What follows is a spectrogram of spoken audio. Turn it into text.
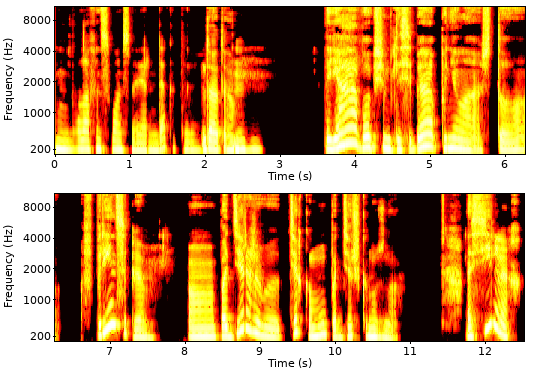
Love and Swans, наверное, да, которая? Да, да. Угу. Я, в общем, для себя поняла, что, в принципе, поддерживают тех, кому поддержка нужна. А сильных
